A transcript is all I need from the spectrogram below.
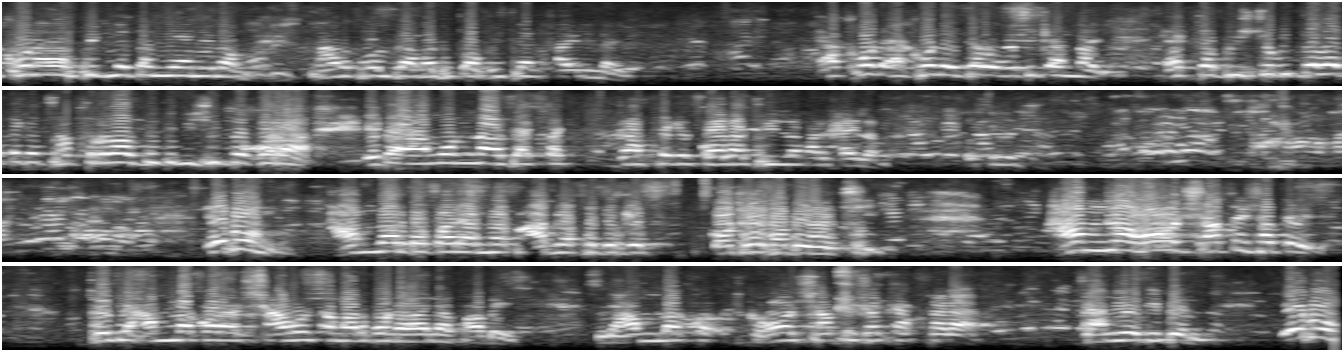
এখন আর সিগনেচার নিয়ে নিলাম। আর বলবে আমাদের অফিসিয়াল টাইম নাই। এখন এখন এটার অধিকার নাই। একটা বিশ্ববিদ্যালয় থেকে ছাত্র রাজনীতি নিষিদ্ধ করা, এটা এমন না যে একটা গাছ থেকে কলা ছিললাম আর খাইলাম। এবং হামলার ব্যাপারে আমরা, আমি আপনাদেরকে কঠোরভাবে বলছি, হামলা হওয়ার সাথে সাথে যদি হামলা করার সাহস আমার মনে হয় না পাবে, যদি হামলা হওয়ার সাথে সাথে আপনারা জানিয়ে দিবেন। এবং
